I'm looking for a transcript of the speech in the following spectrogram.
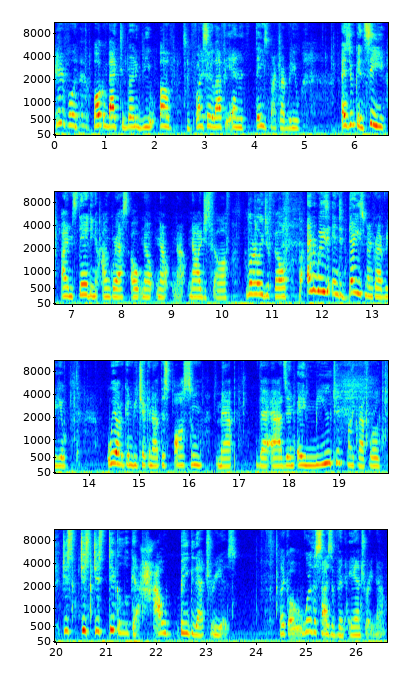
Hey everyone, welcome back to a brand new video of some funny silly laughy and today's Minecraft video. As you can see, I'm standing on grass. Oh no, no, no, now I just fell off. Literally just fell off. But anyways, in today's Minecraft video, we are gonna be checking out this awesome map that adds in a mutant Minecraft world. Just just just take a look at how big that tree is. Like oh, we're the size of an ant right now.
